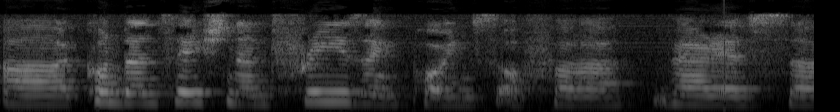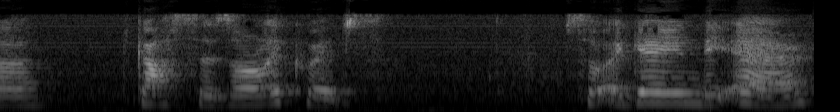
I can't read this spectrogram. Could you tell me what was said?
uh, condensation and freezing points of uh, various uh, gases or liquids. So again, the air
